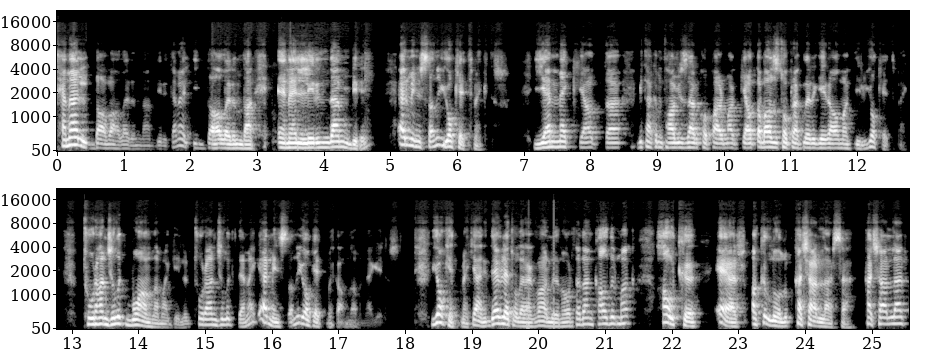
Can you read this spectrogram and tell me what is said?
temel davalarından biri, temel iddialarından, emellerinden biri Ermenistan'ı yok etmektir. Yenmek yahut da bir takım tavizler koparmak yahut da bazı toprakları geri almak değil, yok etmek. Turancılık bu anlama gelir. Turancılık demek Ermenistan'ı yok etmek anlamına gelir. Yok etmek yani devlet olarak varlığını ortadan kaldırmak, halkı eğer akıllı olup kaçarlarsa kaçarlar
